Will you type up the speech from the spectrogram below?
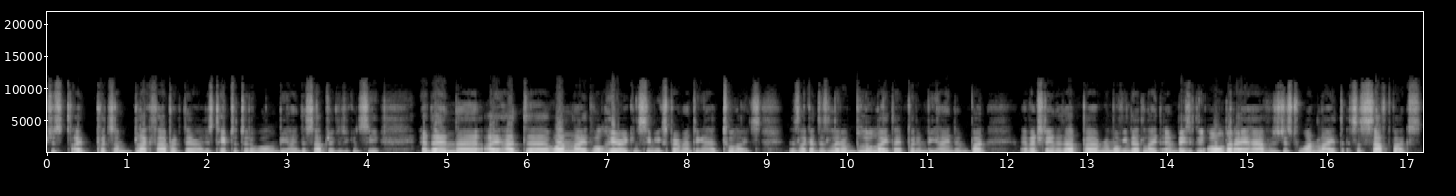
just I put some black fabric there. I just taped it to the wall behind the subject, as you can see. And then uh, I had uh, one light. Well, here you can see me experimenting. I had two lights. There's like a, this little blue light I put in behind him, but eventually ended up uh, removing that light. And basically, all that I have is just one light. It's a softbox.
